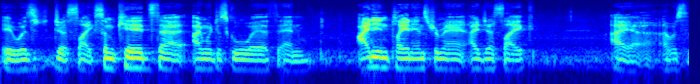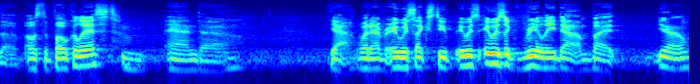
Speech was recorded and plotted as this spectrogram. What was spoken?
it was just like some kids that I went to school with, and I didn't play an instrument. I just like I uh, I was the I was the vocalist, and uh, yeah, whatever. It was like stupid. It was it was like really dumb, but you know,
